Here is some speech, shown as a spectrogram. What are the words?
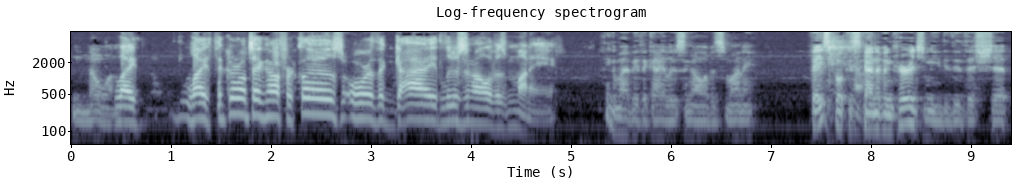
No one. Like, like the girl taking off her clothes, or the guy losing all of his money? I think it might be the guy losing all of his money. Facebook has kind of encouraged me to do this shit.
